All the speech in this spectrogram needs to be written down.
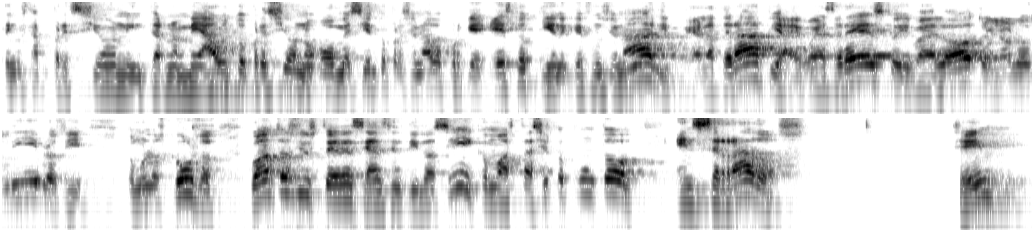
tengo esta presión interna, me autopresiono o me siento presionado porque esto tiene que funcionar y voy a la terapia y voy a hacer esto y voy al otro y leo los libros y tomo los cursos. ¿Cuántos de ustedes se han sentido así, como hasta cierto punto encerrados? ¿Sí?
